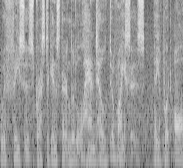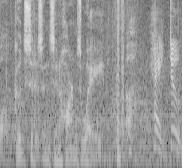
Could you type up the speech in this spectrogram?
With faces pressed against their little handheld devices, they put all good citizens in harm's way. Oh, hey, dude,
